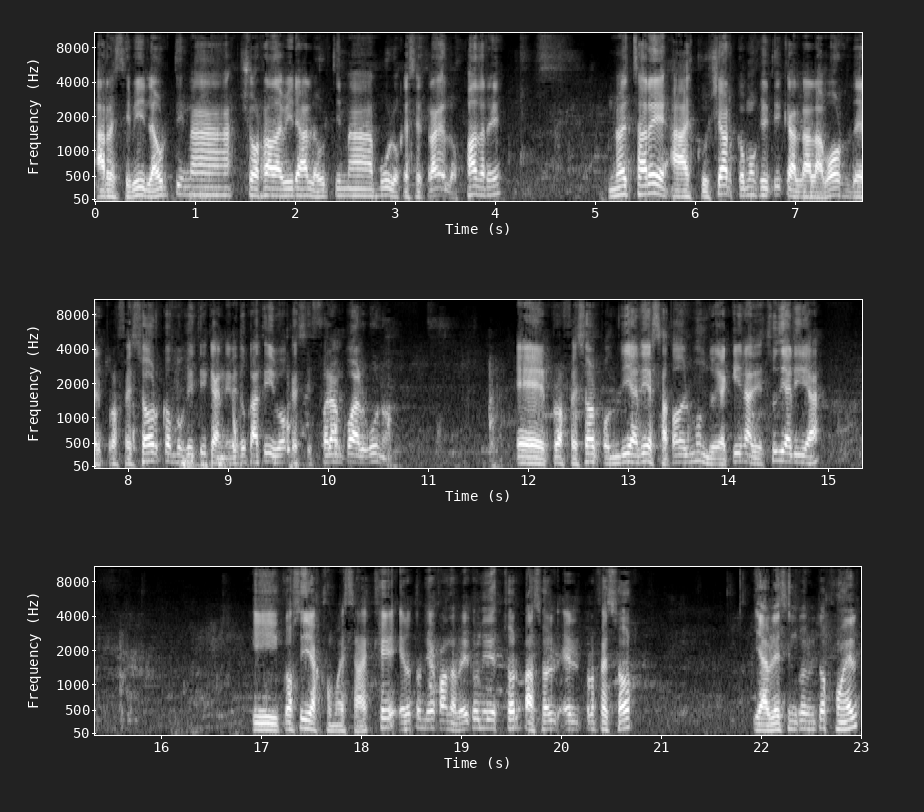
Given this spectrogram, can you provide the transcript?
a recibir la última chorrada viral, la última bulo que se traen los padres no estaré a escuchar cómo critican la labor del profesor, cómo critican el nivel educativo, que si fueran por algunos, el profesor pondría 10 a todo el mundo y aquí nadie estudiaría. Y cosillas como esas. Es que el otro día cuando hablé con el director pasó el, profesor y hablé cinco minutos con él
